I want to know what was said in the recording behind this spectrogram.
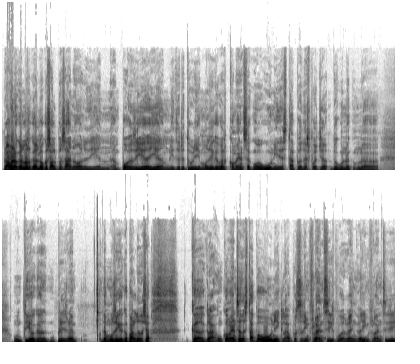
Però bueno, que és el que, és el que sol passar, no? És a dir, en, en poesia i en literatura i en música pues, comença com algun i destapa. Després una, un tio que, precisament, de música que parla d'això, que, clar, un comença destapa un i, clar, pues, les influències, pues, venga, influències i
